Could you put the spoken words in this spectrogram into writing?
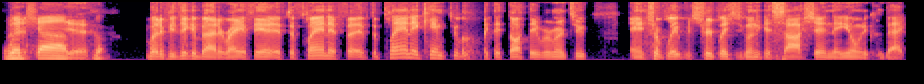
Which uh yeah. But if you think about it, right? If they if the plan if if the plan they came through like they thought they were going to, and Triple H Triple H is going to get Sasha and Naomi to come back,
